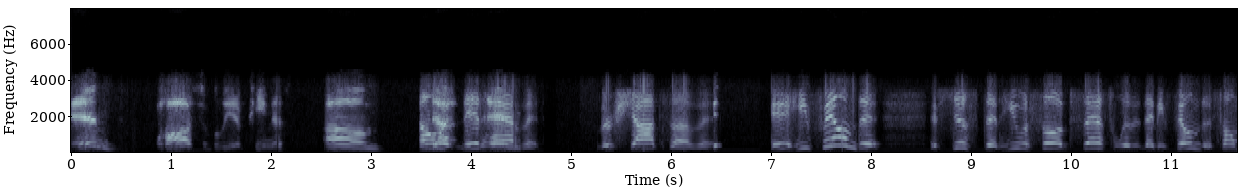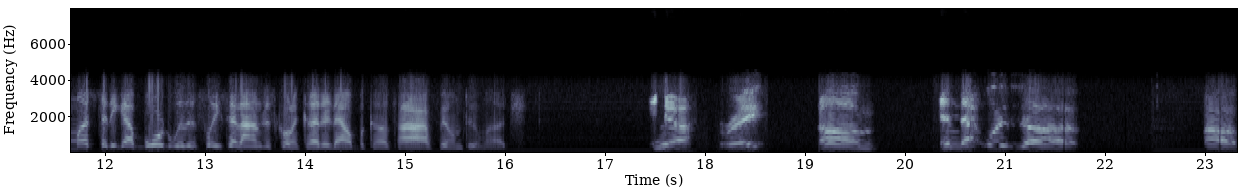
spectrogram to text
and possibly a penis. Um, No, That- it did and- have it. There's shots of it. it. He filmed it. It's just that he was so obsessed with it that he filmed it so much that he got bored with it. So he said, "I'm just going to cut it out because I filmed too much." Yeah, right. Um, and that was uh, uh,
